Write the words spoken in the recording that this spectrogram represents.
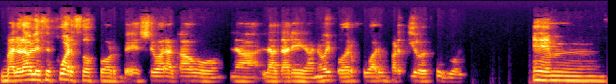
valorables esfuerzos por eh, llevar a cabo la, tarea, ¿no? Y poder jugar un partido de fútbol. Em,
